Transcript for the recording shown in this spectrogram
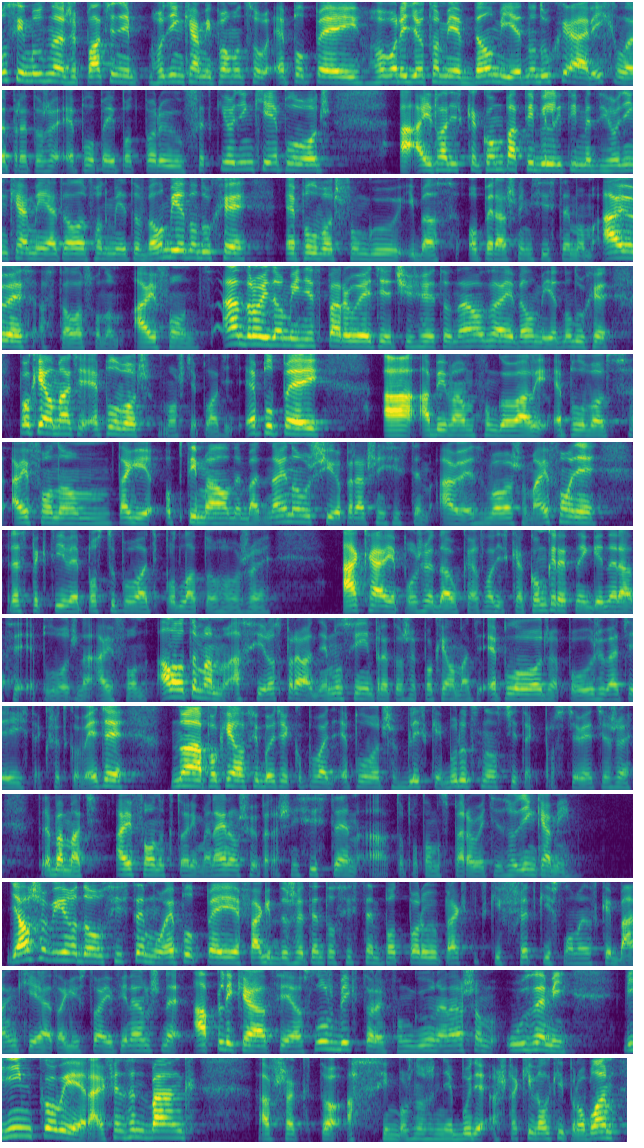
Musím uznať, že platenie hodinkami pomocou Apple Pay, hovoriť o tom je veľmi jednoduché a rýchle, pretože Apple Pay podporujú všetky hodinky Apple Watch a aj z hľadiska kompatibility medzi hodinkami a telefónmi je to veľmi jednoduché. Apple Watch fungujú iba s operačným systémom iOS a s telefónom iPhone. S Androidom ich nesparujete, čiže je to naozaj veľmi jednoduché. Pokiaľ máte Apple Watch, môžete platiť Apple Pay a aby vám fungovali Apple Watch s iPhoneom, tak je optimálne mať najnovší operačný systém iOS vo vašom iPhone, respektíve postupovať podľa toho, že aká je požiadavka z hľadiska konkrétnej generácie Apple Watch na iPhone. Ale o tom vám asi rozprávať nemusím, pretože pokiaľ máte Apple Watch a používate ich, tak všetko viete. No a pokiaľ si budete kupovať Apple Watch v blízkej budúcnosti, tak proste viete, že treba mať iPhone, ktorý má najnovší operačný systém a to potom sparujete s hodinkami. Ďalšou výhodou systému Apple Pay je fakt, že tento systém podporujú prakticky všetky slovenské banky a takisto aj finančné aplikácie a služby, ktoré fungujú na našom území. Výnimkou je Raiffeisen Bank, avšak to asi možno, že nebude až taký veľký problém.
